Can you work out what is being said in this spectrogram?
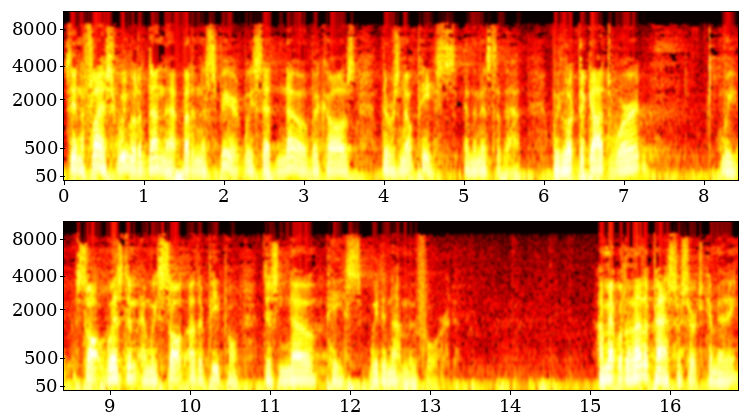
See, in the flesh, we would have done that, but in the spirit, we said no because there was no peace in the midst of that. We looked at God's word, we sought wisdom, and we sought other people. Just no peace. We did not move forward. I met with another pastor search committee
